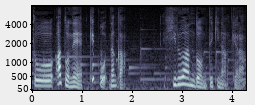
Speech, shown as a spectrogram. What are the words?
とあとね結構なんかヒルアンドン的なキャラ。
